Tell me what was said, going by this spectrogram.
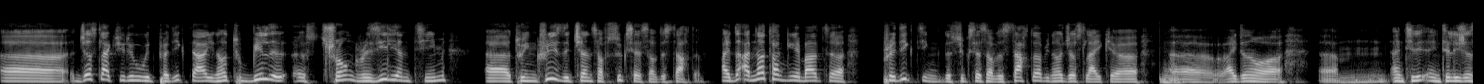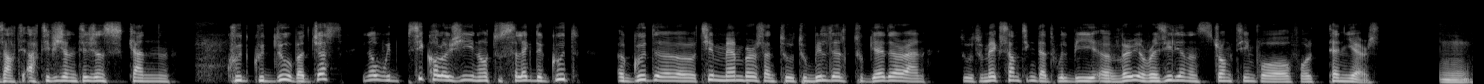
uh, just like you do with Predicta, you know, to build a, a strong, resilient team uh, to increase the chance of success of the startup. I, am not talking about uh, predicting the success of the startup, you know, just like uh, mm. Uh, I don't know, uh, um, intelligence, art- artificial intelligence can could could do, but just you know, with psychology, you know, to select the good a good team members and to to build it together and to to make something that will be a very resilient and strong team for for 10 years. Mm.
